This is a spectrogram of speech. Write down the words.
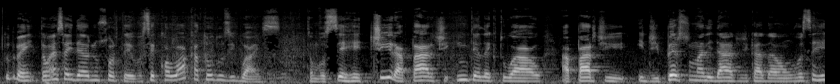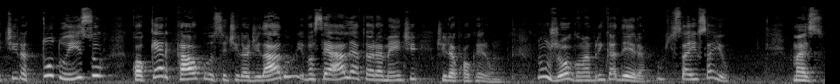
Tudo bem, então essa é a ideia de um sorteio. Você coloca todos iguais. Então você retira a parte intelectual, a parte de personalidade de cada um. Você retira tudo isso, qualquer cálculo você tira de lado e você aleatoriamente tira qualquer um. Num jogo, uma brincadeira. O que saiu, saiu. Mas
